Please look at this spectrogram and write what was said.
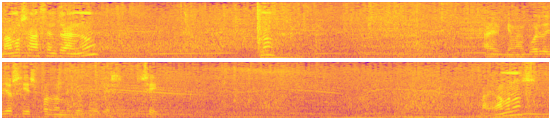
vamos a la central, ¿no? No. A ver, que me acuerdo yo si es por donde yo creo que es. Sí. Vale, vámonos.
